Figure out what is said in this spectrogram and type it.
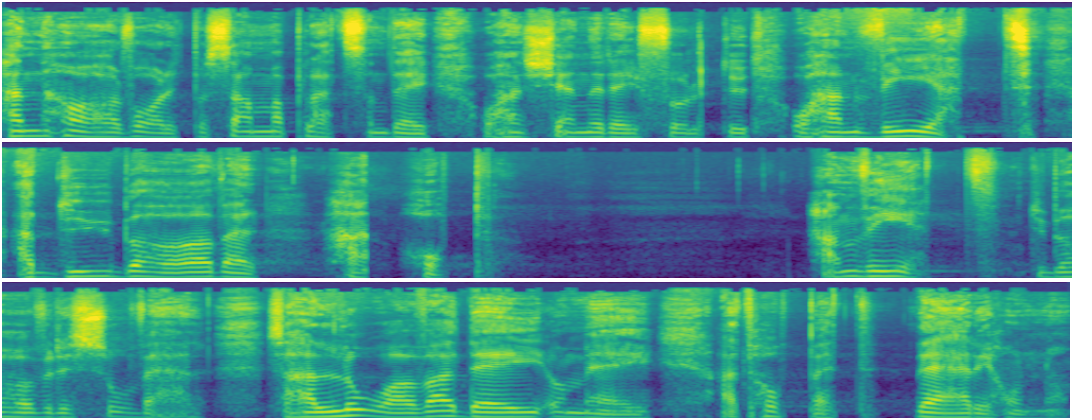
Han har varit på samma plats som dig och han känner dig fullt ut. Och han vet att du behöver hopp. Han vet, du behöver det så väl. Så han lovar dig och mig att hoppet, det är i honom.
